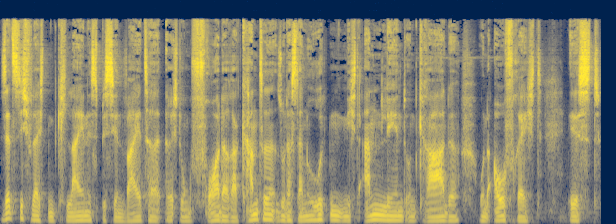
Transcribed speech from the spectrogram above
setz dich vielleicht ein kleines bisschen weiter Richtung vorderer Kante, so dass dein Rücken nicht anlehnt und gerade und aufrecht ist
